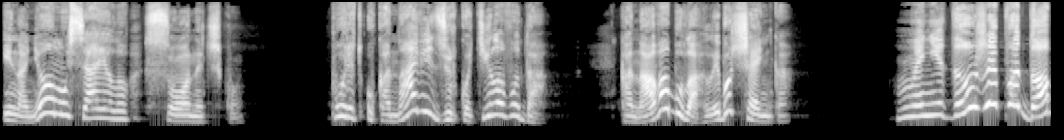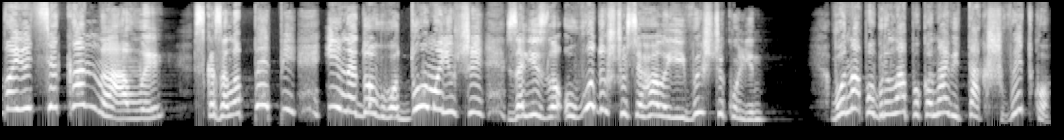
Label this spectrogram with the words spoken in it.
і на ньому сяяло сонечко. Поряд у канаві дзюркотіла вода. Канава була глибоченька. Мені дуже подобаються канави. сказала Пеппі і, недовго думаючи, залізла у воду, що сягала їй вище колін. Вона побрела по канаві так швидко,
